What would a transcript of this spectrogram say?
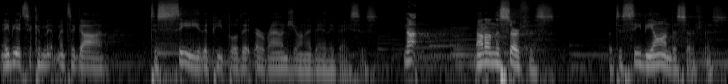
Maybe it's a commitment to God to see the people that are around you on a daily basis. Not, not on the surface, but to see beyond the surface.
